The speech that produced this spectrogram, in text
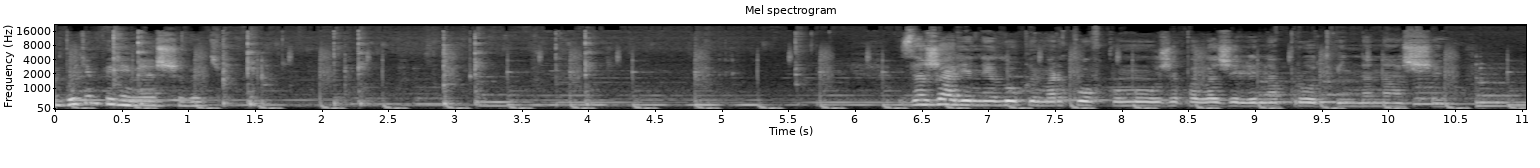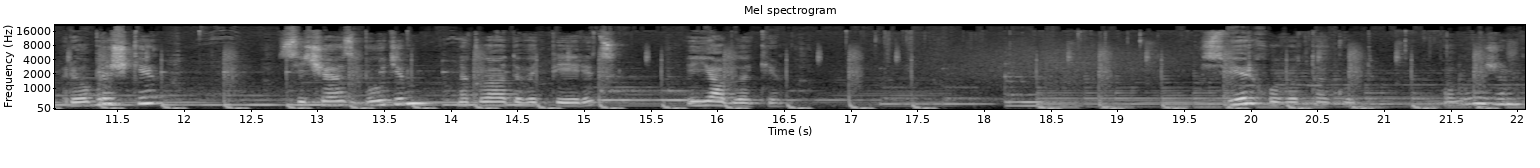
И будем перемешивать. Зажаренный лук и морковку мы уже положили на противень на наши ребрышки. Сейчас будем накладывать перец и яблоки. Сверху вот так вот положим.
